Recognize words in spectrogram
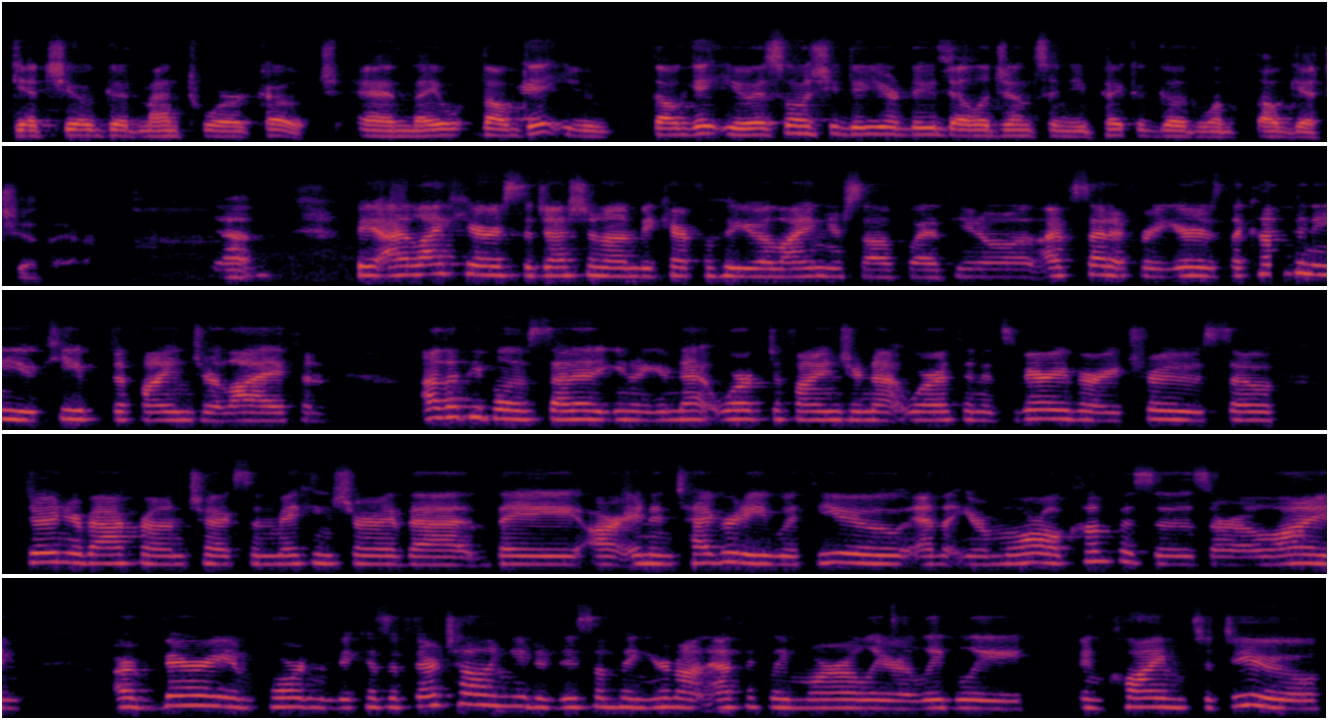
get you a good mentor or coach. And they they'll get you they'll get you as long as you do your due diligence and you pick a good one they'll get you there. Yeah. I like your suggestion on be careful who you align yourself with. You know i've said it for years the company you keep defines your life. And other people have said it you know your network defines your net worth. And it's very very true. So doing your background checks and making sure that they are in integrity with you and that your moral compasses are aligned are very important because if they're telling you to do something you're not ethically, morally, or legally inclined to do,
